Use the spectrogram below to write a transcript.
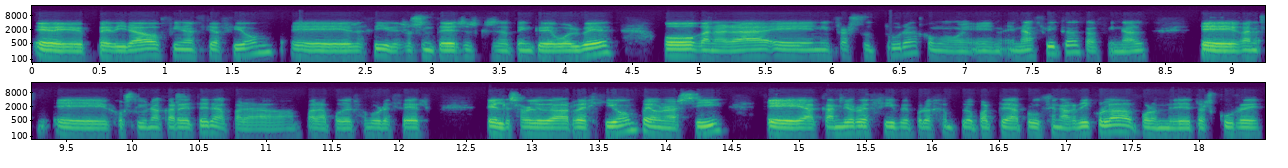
eh, pedirá financiación, es decir, esos intereses que se tienen que devolver, o ganará en infraestructura, como en, África, que al final construye una carretera para, para, poder favorecer el desarrollo de la región, pero aún así, a cambio recibe, por ejemplo, parte de la producción agrícola por donde transcurre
